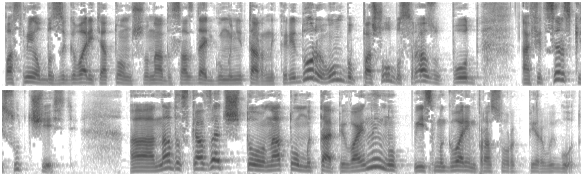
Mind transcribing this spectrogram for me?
посмел бы заговорить о том, что надо создать гуманитарный коридор, он бы пошел бы сразу под офицерский суд чести. А, надо сказать, что на том этапе войны, ну, если мы говорим про 41 год,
